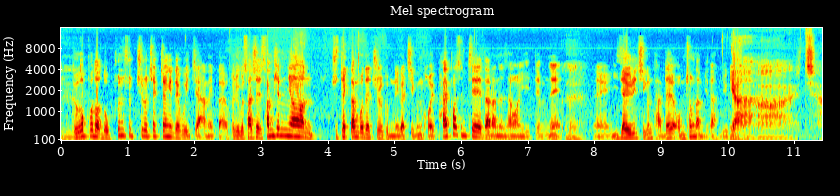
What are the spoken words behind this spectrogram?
음. 그것보다 높은 수치로 책정이 되고 있지 않을까요? 그리고 사실 30년 주택담보대출 금리가 지금 거의 8%에 달하는 상황이기 때문에 네. 네, 이자율이 지금 다들 엄청납니다. 미국에서. 야, 아, 참.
